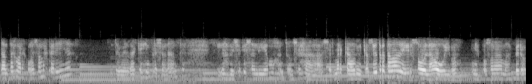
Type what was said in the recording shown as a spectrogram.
tantas horas con esa mascarilla, de verdad que es impresionante. Las veces que salíamos entonces a hacer mercado, en mi caso yo trataba de ir sola o iba mi esposo nada más, pero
